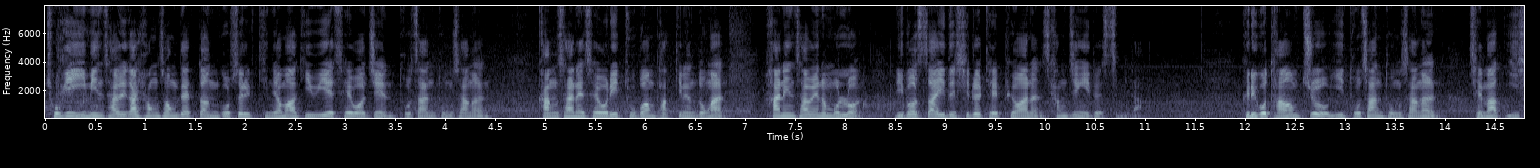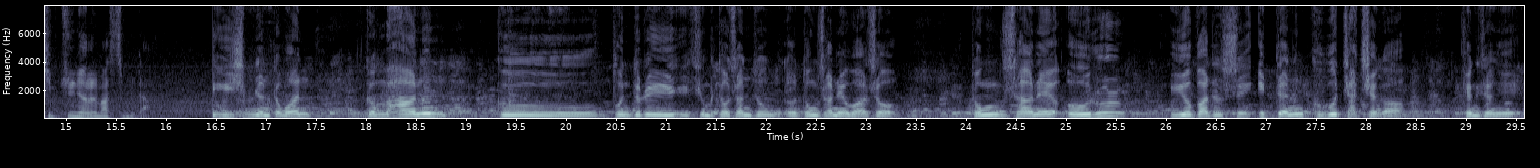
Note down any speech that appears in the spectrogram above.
초기 이민사회가 형성됐던 곳을 기념하기 위해 세워진 도산 동상은 강산의 세월이 두 번 바뀌는 동안 한인사회는 물론 리버사이드시를 대표하는 상징이 됐습니다. 그리고 다음 주 이 도산 동상은 제막 20주년을 맞습니다. 20년 동안 그 많은 그 분들이 지금 도산 동상에 와서 도산의 얼을 이어받을 수 있다는 그것 자체가 굉장히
